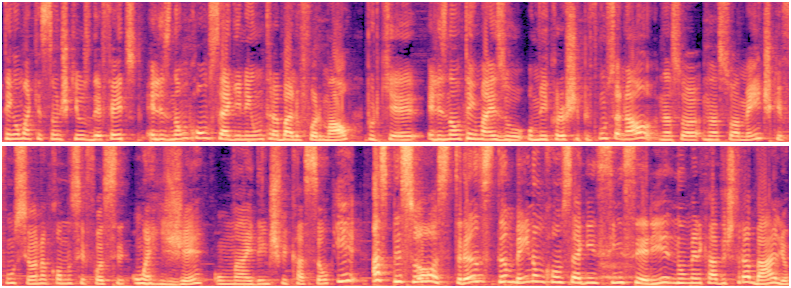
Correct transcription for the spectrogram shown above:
Tem uma questão de que os defeitos, eles não conseguem nenhum trabalho formal, porque eles não têm mais o, o microchip funcional na sua, na sua mente, que funciona como se fosse um RG, uma identificação. E as pessoas trans também não conseguem se inserir no mercado de trabalho.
